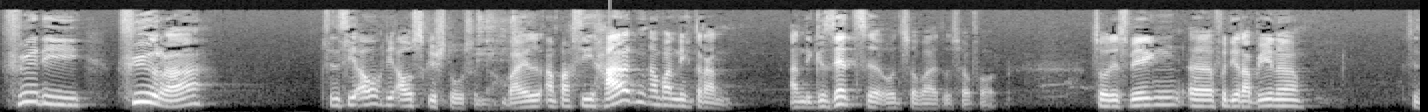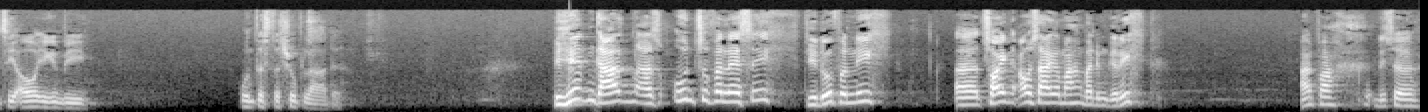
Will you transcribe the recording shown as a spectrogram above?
für die Führer sind sie auch die Ausgestoßenen, weil einfach sie halten aber nicht dran an die Gesetze und so weiter und so fort. So deswegen äh, für die Rabbiner sind sie auch irgendwie unterste Schublade. Die Hirten galten als unzuverlässig, die dürfen nicht äh, Zeugenaussage machen bei dem Gericht. Einfach diese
